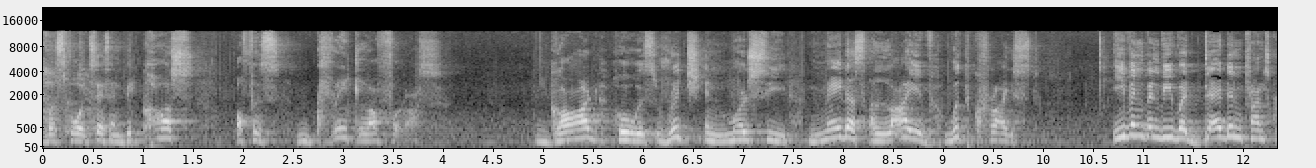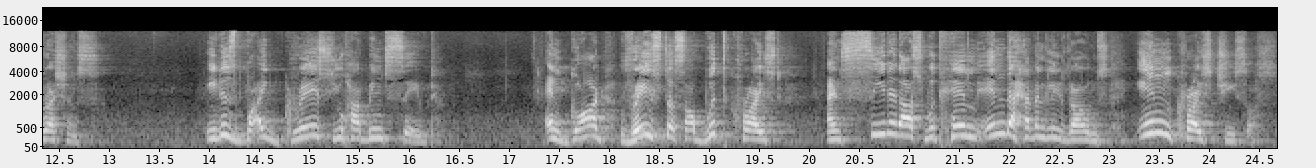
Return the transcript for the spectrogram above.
Verse 4 it says, And because of his great love for us, God, who is rich in mercy, made us alive with Christ, even when we were dead in transgressions. It is by grace you have been saved. And God raised us up with Christ and seated us with Him in the heavenly realms in Christ Jesus,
